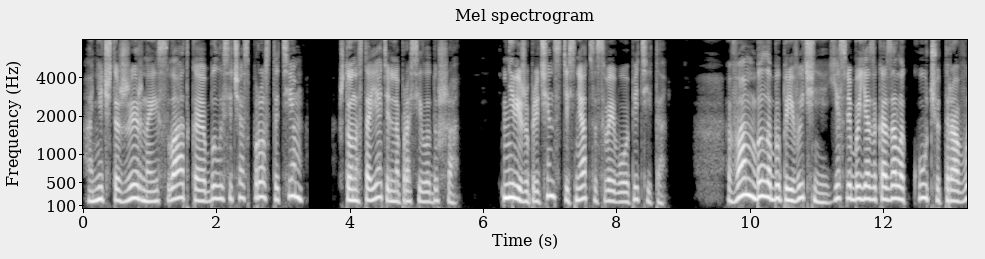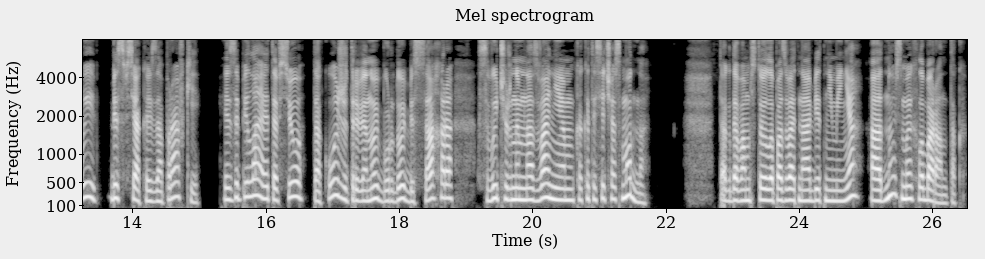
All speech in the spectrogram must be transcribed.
А нечто жирное и сладкое было сейчас просто тем, что настоятельно просила душа. Не вижу причин стесняться своего аппетита. Вам было бы привычнее, если бы я заказала кучу травы без всякой заправки и запила это все такой же травяной бурдой без сахара с вычурным названием, как это сейчас модно. Тогда вам стоило позвать на обед не меня, а одну из моих лаборанток.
